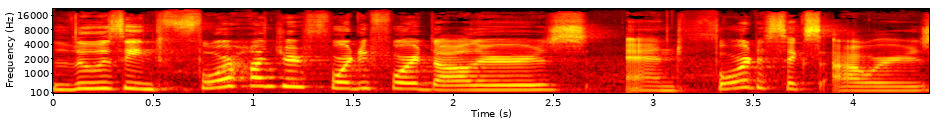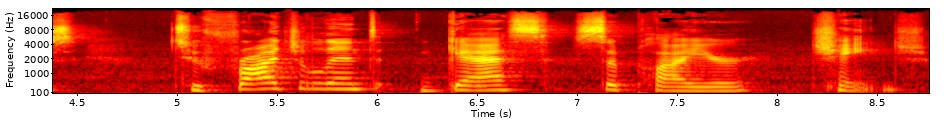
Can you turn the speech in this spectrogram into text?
Losing $444 and 4 to 6 hours to fraudulent gas supplier change.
